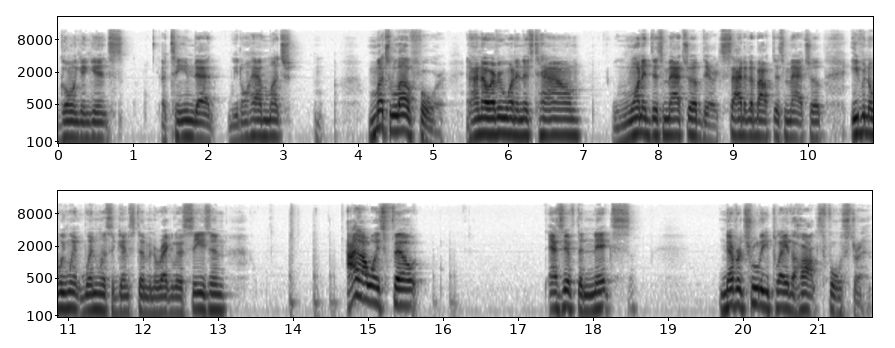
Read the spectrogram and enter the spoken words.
going against a team that we don't have much much love for. And I know everyone in this town wanted this matchup. They're excited about this matchup, even though we went winless against them in the regular season. I always felt as if the Knicks never truly play the Hawks full strength.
